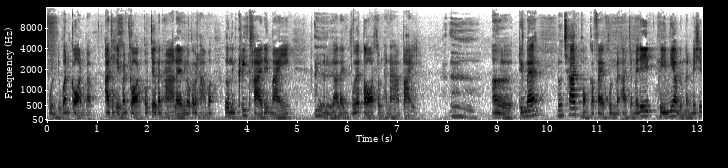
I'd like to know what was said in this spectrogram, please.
คุณหรือวันก่อนแบบ อาจจะเห็นวันก่อนเขาเจอปัญหาอะไรแล้วเราก็ไปถามว่าเออมันคลี่คลายได้ไหมหรืออะไรเพื่อต่อสนทนาไป เออ เออถึงแม้รสชาติของกาแฟคุณมันอาจจะไม่ได้พรีเมียมหรือมันไม่ใช่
